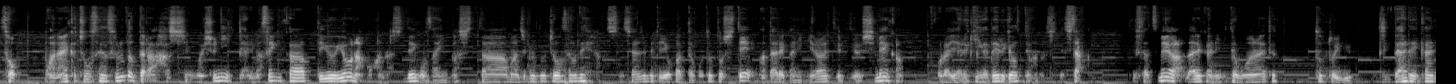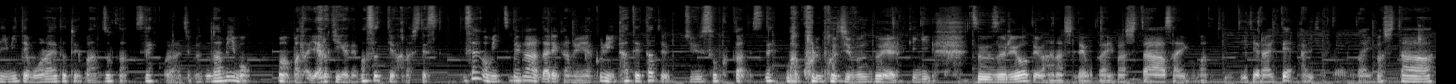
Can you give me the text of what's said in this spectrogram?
そう。まあ何か挑戦するんだったら発信も一緒にやりませんかっていうようなお話でございました。まあ自分の挑戦をね、発信し始めて良かったこととして、まあ誰かに見られているという使命感、これはやる気が出るよって話でした。で二つ目は誰かに見てもらえたという、誰かに見てもらえたという満足感ですね。これは自分のためにも、まあ、またやる気が出ますっていう話です。で最後三つ目が誰かの役に立てたという充足感ですね。まあこれも自分のやる気に通ずるよという話でございました。最後まで聞いていただいてありがとうございました。ま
